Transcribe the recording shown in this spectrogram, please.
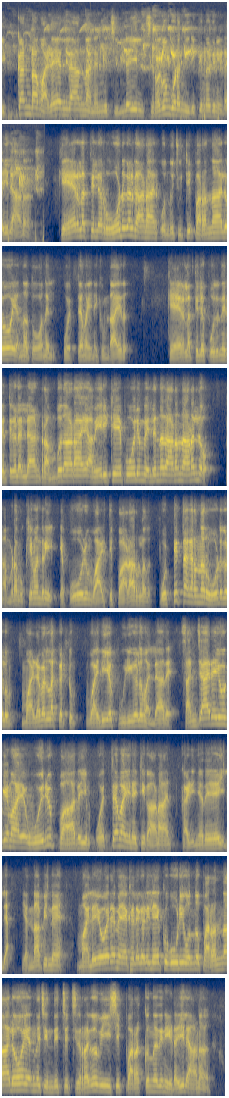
ഇക്കണ്ട മഴയെല്ലാം നനഞ്ഞ് ചില്ലയിൽ ചിറകും കുടഞ്ഞിരിക്കുന്നതിനിടയിലാണ് കേരളത്തിലെ റോഡുകൾ കാണാൻ ഒന്ന് ചുറ്റിപ്പറന്നാലോ എന്ന തോന്നൽ ഒറ്റ മൈനയ്ക്കുണ്ടായത്. കേരളത്തിലെ പൊതുനിരത്തുകളെല്ലാം ട്രംപ് നാടായ അമേരിക്കയെ പോലും വെല്ലുന്നതാണെന്നാണല്ലോ നമ്മുടെ മുഖ്യമന്ത്രി എപ്പോഴും വാഴ്ത്തി പാടാറുള്ളത് പൊട്ടിത്തകർന്ന റോഡുകളും മഴവെള്ളക്കെട്ടും വലിയ കുഴികളും അല്ലാതെ സഞ്ചാരയോഗ്യമായ ഒരു പാതയും ഒറ്റ മൈനയ്ക്ക് കാണാൻ കഴിഞ്ഞതേയില്ല. എന്നാ പിന്നെ മലയോര മേഖലകളിലേക്ക് കൂടി ഒന്ന് പറന്നാലോ എന്ന് ചിന്തിച്ച് ചിറക് വീശി പറക്കുന്നതിനിടയിലാണ്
